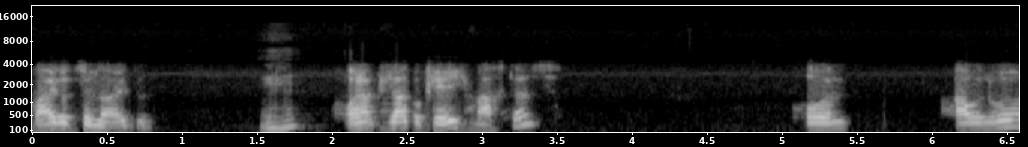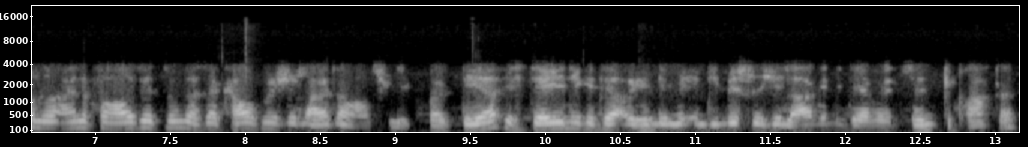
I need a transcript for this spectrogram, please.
weiterzuleiten. Mhm. Und habe gesagt, okay, ich mache das. Und aber nur unter einer Voraussetzung, dass der kaufmännische Leiter rausfliegt. Weil der ist derjenige, der euch in die, in die missliche Lage, in der wir jetzt sind, gebracht hat.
